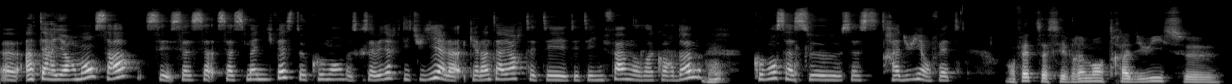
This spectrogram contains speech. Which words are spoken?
intérieurement, ça, c'est ça, ça, ça, se manifeste comment? Parce que ça veut dire que tu dis qu'à l'intérieur, t'étais étais une femme dans un corps d'homme. Comment ça se, ça se traduit en fait? En fait, ça s'est vraiment traduit ce,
